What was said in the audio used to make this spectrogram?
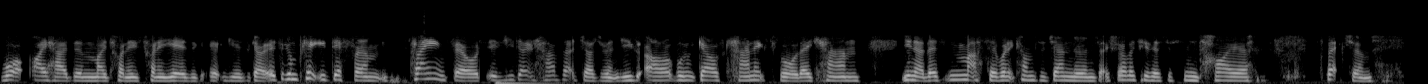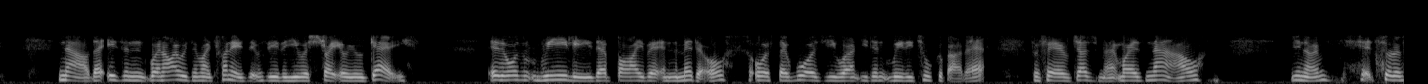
what I had in my 20s, 20 years uh, years ago. It's a completely different playing field. You don't have that judgment, you are when girls can explore, they can, you know, there's massive when it comes to gender and sexuality. There's this entire spectrum. Now there isn't. When I was in my 20s, it was either you were straight or you were gay. It wasn't really the bi bit in the middle, or if there was, you weren't. You didn't really talk about it for fear of judgment. Whereas now, you know, it's sort of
